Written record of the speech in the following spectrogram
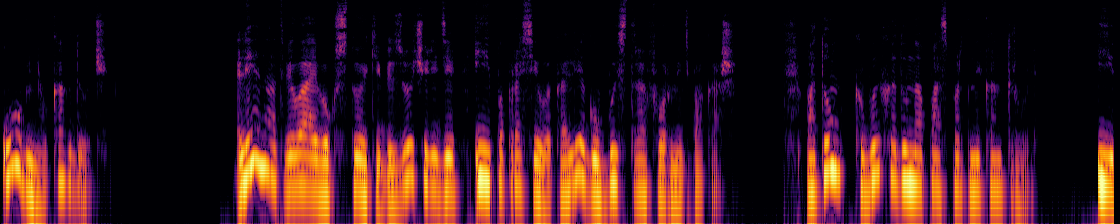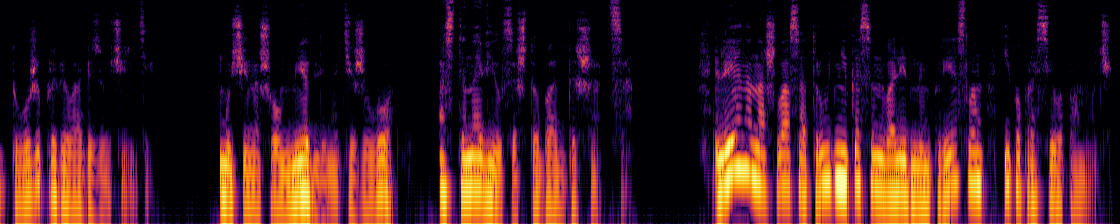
обнял, как дочь. Лена отвела его к стойке без очереди и попросила коллегу быстро оформить багаж. Потом к выходу на паспортный контроль. И тоже провела без очереди. Мужчина шел медленно, тяжело, остановился, чтобы отдышаться. Лена нашла сотрудника с инвалидным креслом и попросила помочь.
